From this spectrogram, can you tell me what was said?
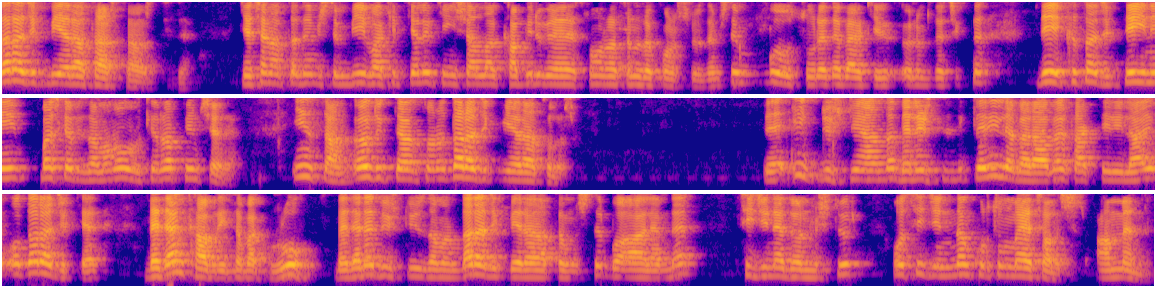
Daracık bir yere atarsa size. Geçen hafta demiştim bir vakit gelir ki inşallah kabir ve sonrasını da konuşuruz demiştim. Bu surede belki önümüze çıktı. De, kısacık değineyim. Başka bir zaman olur ki Rabbim şeyde. İnsan öldükten sonra daracık bir yere atılır. Ve ilk düştüğü anda belirsizlikleriyle beraber takdir ilahi o daracık yer. Beden kabri ise bak ruh bedene düştüğü zaman daracık bir yere atılmıştır bu alemde. Sicine dönmüştür. O sicininden kurtulmaya çalışır. Amen.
